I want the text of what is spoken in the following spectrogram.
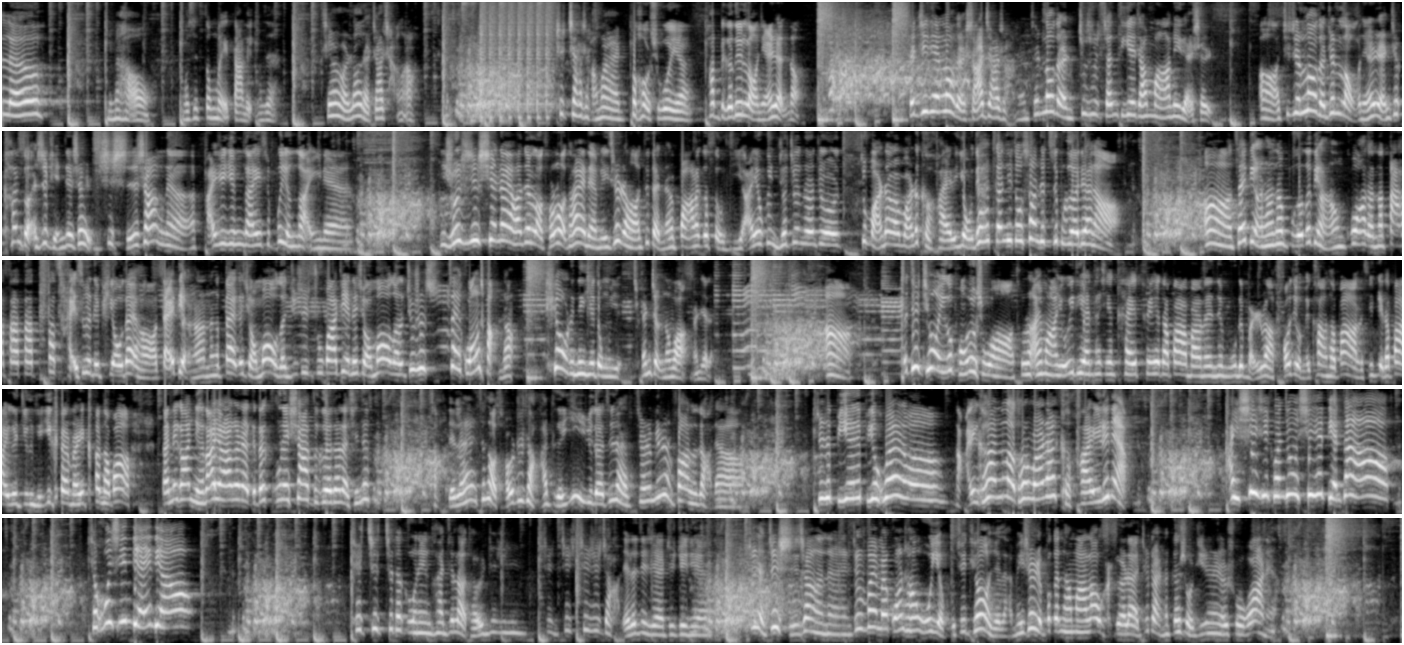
Hello，你们好，我是东北大玲子。今儿我唠点家常啊，这家常吧不好说呀，怕得罪老年人呢。咱今天唠点啥家常呢？这唠点就是咱爹咱妈那点事儿啊，这这唠点这老年人这看短视频这事儿是时尚呢，还是应该是不应该呢？你说就现在哈，这老头老太太没事哈，就在那扒拉个手机。哎呀，我跟你说，就那就就玩的玩的可嗨了，有的还干脆都上这直播去呢。啊，在顶上那脖子顶上挂的那大大大大彩色的飘带哈，在顶上那个戴个小帽子，就是猪八戒那小帽子，就是在广场上跳的那些东西，全整到网上去了。啊。就听我一个朋友说啊，他说：“哎妈，有一天他先开推开他爸爸的那屋的门吧，好久没看到他爸了，先给他爸一个惊喜。一开门一看他爸在那嘎拧大秧歌呢，给他姑娘吓嘚瑟了。寻思咋的了？这老头这咋得抑郁了？这咋精神病犯了？咋的？这是憋憋坏了吗？哪一看那老头玩的还可嗨了呢？哎，谢谢关注，谢谢点赞啊！小红心点一点啊！”这这这大姑娘，你看这老头，这是这这这是咋的了？这是这这这这咋这时尚了呢？这外面广场舞也不去跳去了，没事也不跟他妈唠嗑了，就在那跟手机上人说话呢。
